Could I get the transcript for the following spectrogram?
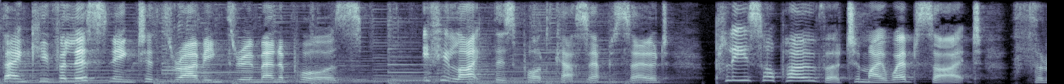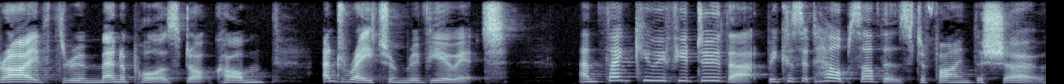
Thank you for listening to Thriving Through Menopause. If you like this podcast episode, please hop over to my website, thrivethroughmenopause.com, and rate and review it. And thank you if you do that because it helps others to find the show.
